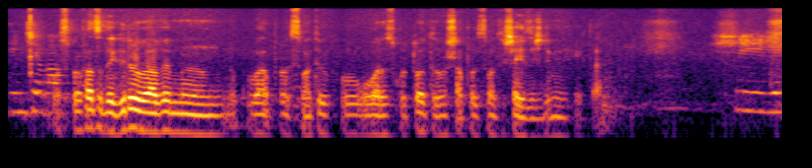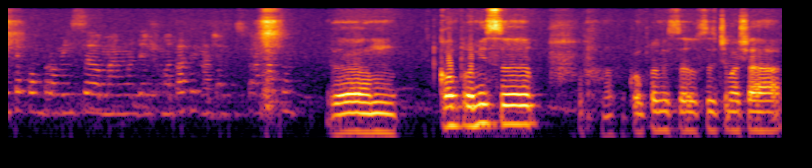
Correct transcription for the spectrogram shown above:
Din ce o suprafață de grâu avem în, cu aproximativ cu o oră cu tot și aproximativ 60 de mii de hectare. Și este compromisă mai mult de jumătate în această suprafață? Um, compromisă, compromisă, să zicem așa,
